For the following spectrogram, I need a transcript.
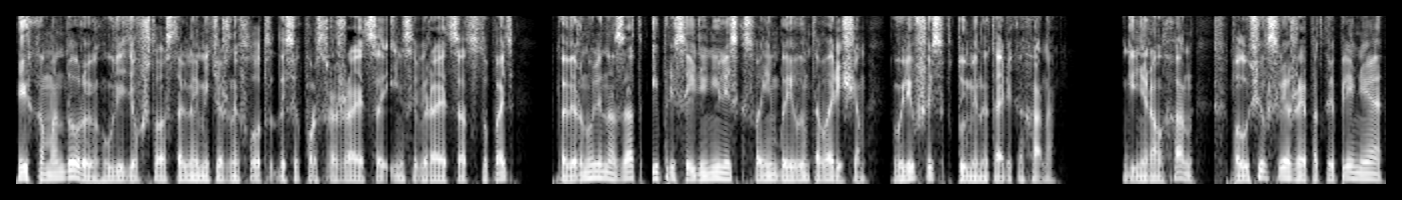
Их командоры, увидев, что остальной мятежный флот до сих пор сражается и не собирается отступать, повернули назад и присоединились к своим боевым товарищам, влившись в тумены Тарика хана. Генерал хан, получив свежее подкрепление,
